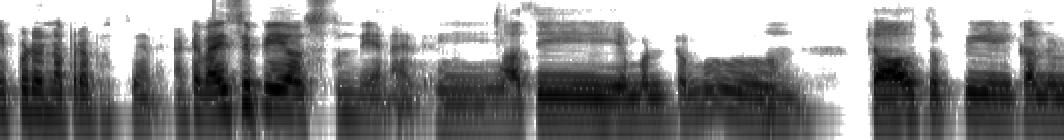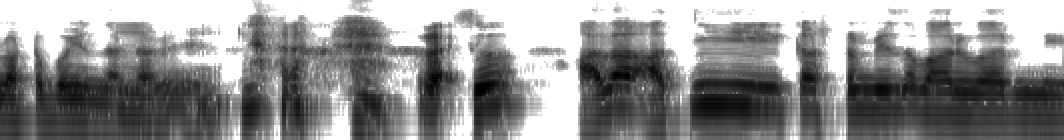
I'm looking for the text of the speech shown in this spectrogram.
ఇప్పుడున్న ప్రభుత్వమే. అంటే వైసీపీ వస్తుంది అనేది. అతి ఏమంటాము. చావు తప్పి కన్నులు అవి Right. సో అలా అతి కష్టం మీద వారి వారిని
